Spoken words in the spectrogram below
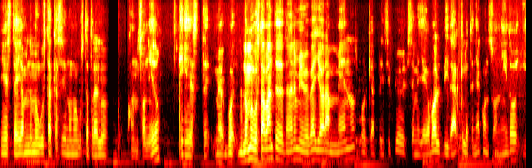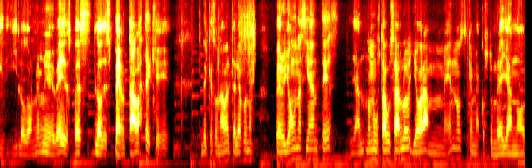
Y este, a mí no me gusta casi, no me gusta traerlo con sonido. Y este, no me gustaba antes de tener mi bebé y ahora menos, porque al principio se me llegaba a olvidar que lo tenía con sonido y, y lo dormía mi bebé y después lo despertaba de que, de que sonaba el teléfono. Pero yo aún así antes ya no me gustaba usarlo y ahora menos que me acostumbré ya no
